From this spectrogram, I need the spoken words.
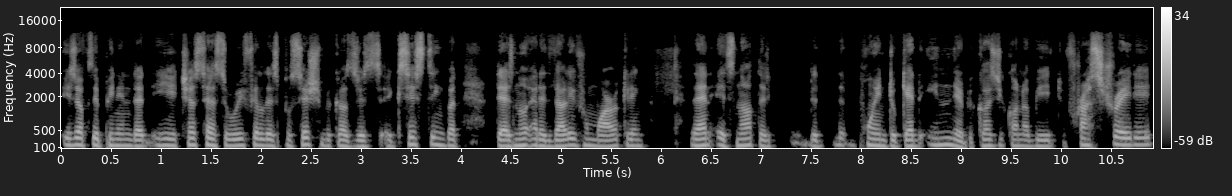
is of the opinion that he just has to refill this position because it's existing, but there's no added value for marketing, then it's not the, the, the point to get in there because you're going to be frustrated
